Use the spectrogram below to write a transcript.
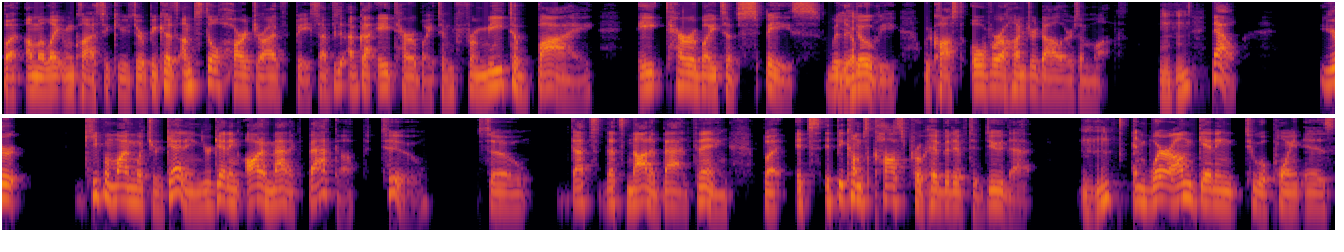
But I'm a Lightroom Classic user because I'm still hard drive based. I've, I've got eight terabytes. And for me to buy eight terabytes of space with Yep. Adobe would cost over a $100 a month. hmm Now, you're keep in mind what you're getting. You're getting automatic backup too. So that's that's not a bad thing, but it's it becomes cost prohibitive to do that. Mm-hmm. And where I'm getting to a point is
